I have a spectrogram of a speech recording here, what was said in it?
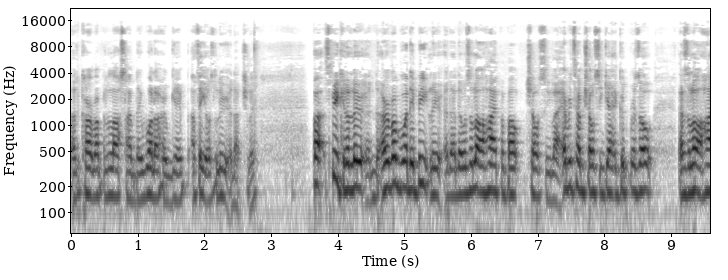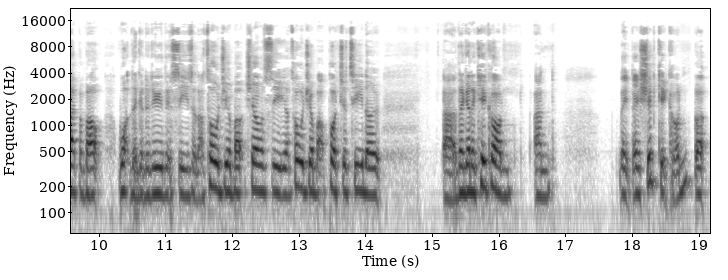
I can't remember the last time they won a home game. I think it was Luton, actually. But speaking of Luton, I remember when they beat Luton and there was a lot of hype about Chelsea. Like, every time Chelsea get a good result, there's a lot of hype about what they're going to do this season. I told you about Chelsea. I told you about Pochettino. Uh, they're going to kick on. And they, they should kick on, but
